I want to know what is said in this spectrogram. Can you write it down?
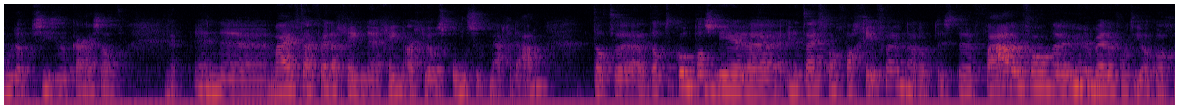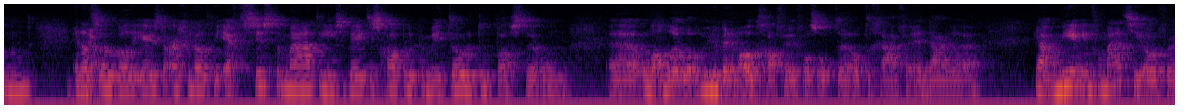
hoe dat precies in elkaar zat. Ja. En, maar hij heeft daar verder geen, geen archeologisch onderzoek naar gedaan. Dat, dat komt pas weer in de tijd van Van Giffen. Nou, dat is de vader van de hunebedden, wordt hij ook wel genoemd. En dat Ja. is ook wel de eerste archeoloog die echt systematisch wetenschappelijke methoden toepaste om onder andere Hunebedden, maar ook grafheuvels op te, op te graven en daar ja, meer informatie over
